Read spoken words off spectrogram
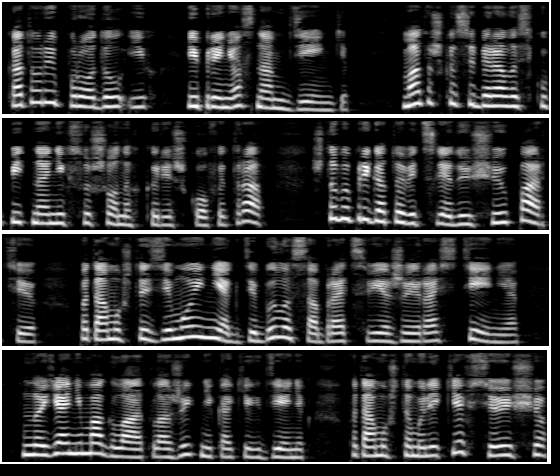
который продал их и принес нам деньги. Матушка собиралась купить на них сушеных корешков и трав, чтобы приготовить следующую партию, потому что зимой негде было собрать свежие растения. Но я не могла отложить никаких денег, потому что Маляке все еще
